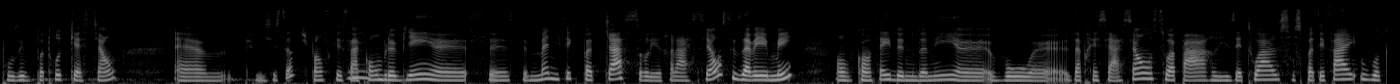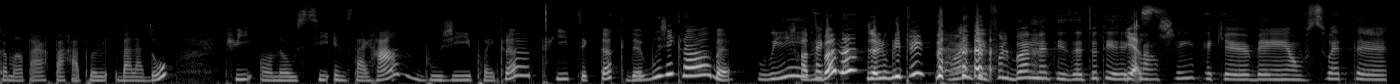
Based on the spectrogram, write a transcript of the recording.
posez-vous pas trop de questions. Euh, puis c'est ça, je pense que ça Oui. comble bien euh, ce, ce magnifique podcast sur les relations. Si vous avez aimé, on vous conseille de nous donner euh, vos euh, appréciations, soit par les étoiles sur Spotify ou vos commentaires par Apple Balado. Puis on a aussi Instagram, bougie.club, puis TikTok de Bougie Club. Oui. Je suis bonne, hein? Je l'oublie plus! Ouais, t'es full bonne, là, t'es tout est Yes. déclenché. Fait que, ben, on vous souhaite euh,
